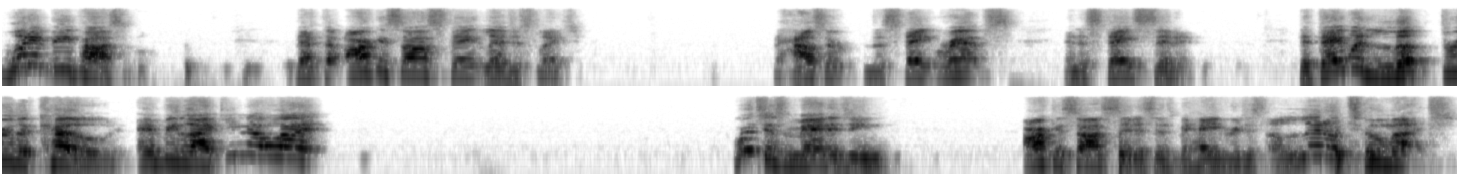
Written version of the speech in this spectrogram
would it be possible that the Arkansas state legislature, the House of the state reps and the state senate, that they would look through the code and be like, you know what? We're just managing Arkansas citizens' behavior just a little too much.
